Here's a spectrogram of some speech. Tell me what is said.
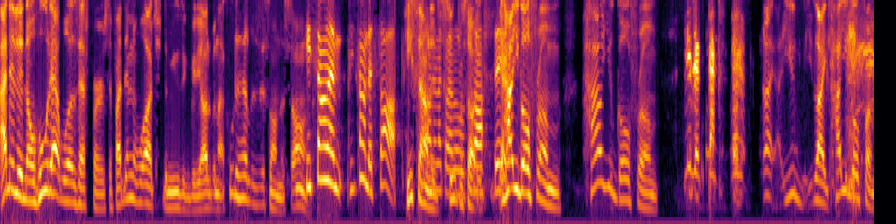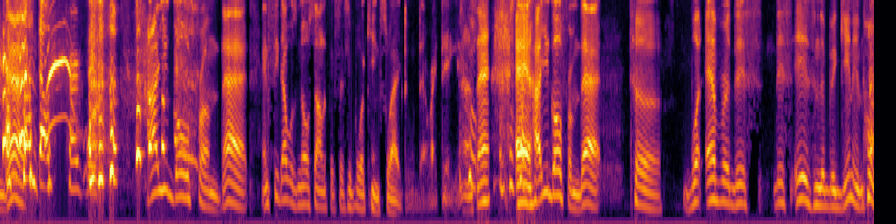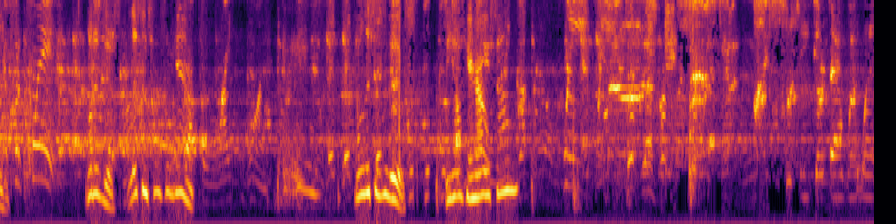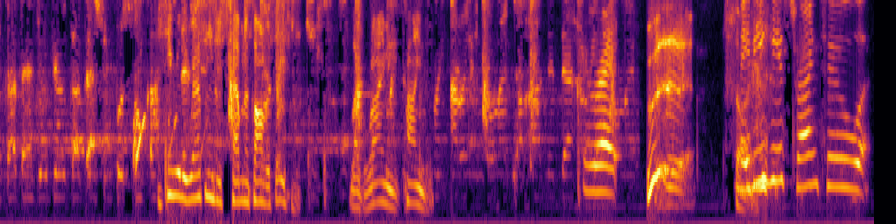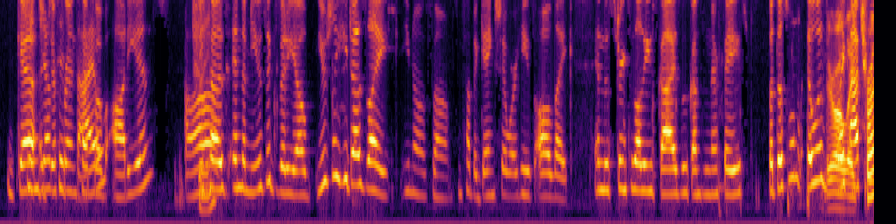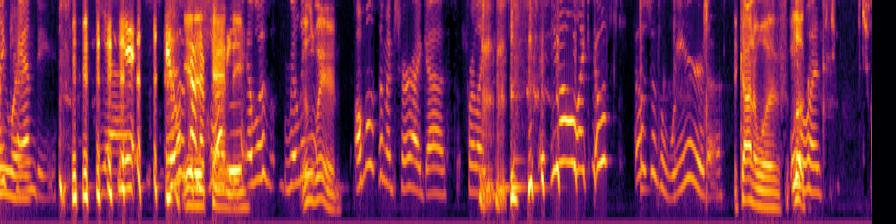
I didn't know who that was at first. If I didn't watch the music video, I'd have been like, "Who the hell is this on the song?" He sounded he sounded soft. He sounded like super soft. soft bitch. How you go from? How you go from? Like you like how you go from that? that was perfect. how you go from that? And see, that was no sound effects. That's your boy King Swag doing that right there. You know what I'm saying? and how you go from that to whatever this this is in the beginning? Hold on. What is this? Listen to this again. Now listen to this. Do y'all hear how he sounds? Is he really rapping? or Just having a conversation, like rhyming, kind of. right. Sorry. Maybe he's trying to get Change a different type of audience. Oh. Because in the music video, usually he does like, you know, some some type of gang shit where he's all like in the streets with all these guys with guns in their face. But this one, it was like, like, actually "Treyway." candy. yeah. Yeah, it was It kind is of candy. It was It really was weird. almost immature, I guess, for like, you know, like it was it was just weird. It kind of was. It Look, was.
